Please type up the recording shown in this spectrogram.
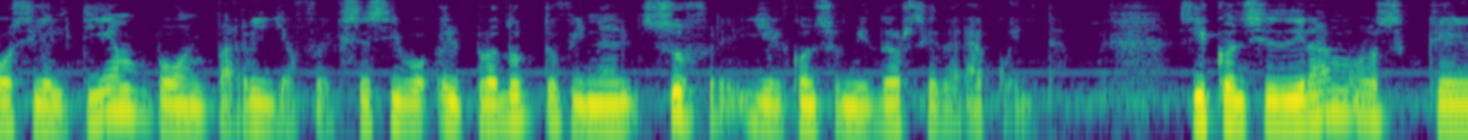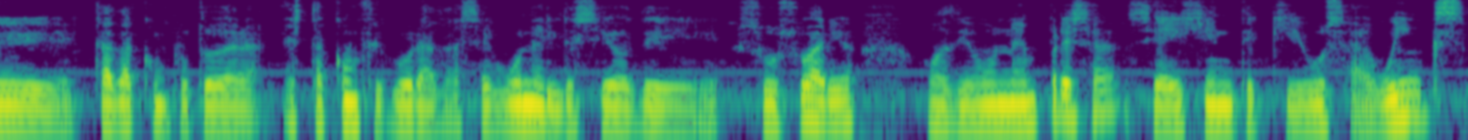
o si el tiempo en parrilla fue excesivo, el producto final sufre y el consumidor se dará cuenta. Si consideramos que cada computadora está configurada según el deseo de su usuario o de una empresa, si hay gente que usa Winx,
